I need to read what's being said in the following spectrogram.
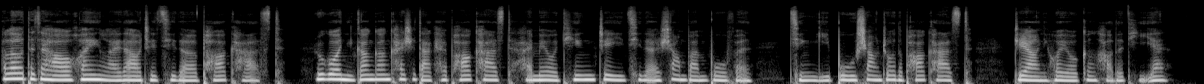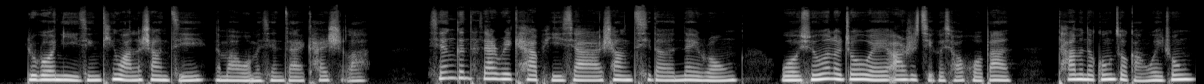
Hello，大家好，欢迎来到这期的 Podcast。如果你刚刚开始打开 Podcast，还没有听这一期的上半部分，请移步上周的 Podcast，这样你会有更好的体验。如果你已经听完了上集，那么我们现在开始啦。先跟大家 recap 一下上期的内容。我询问了周围二十几个小伙伴，他们的工作岗位中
